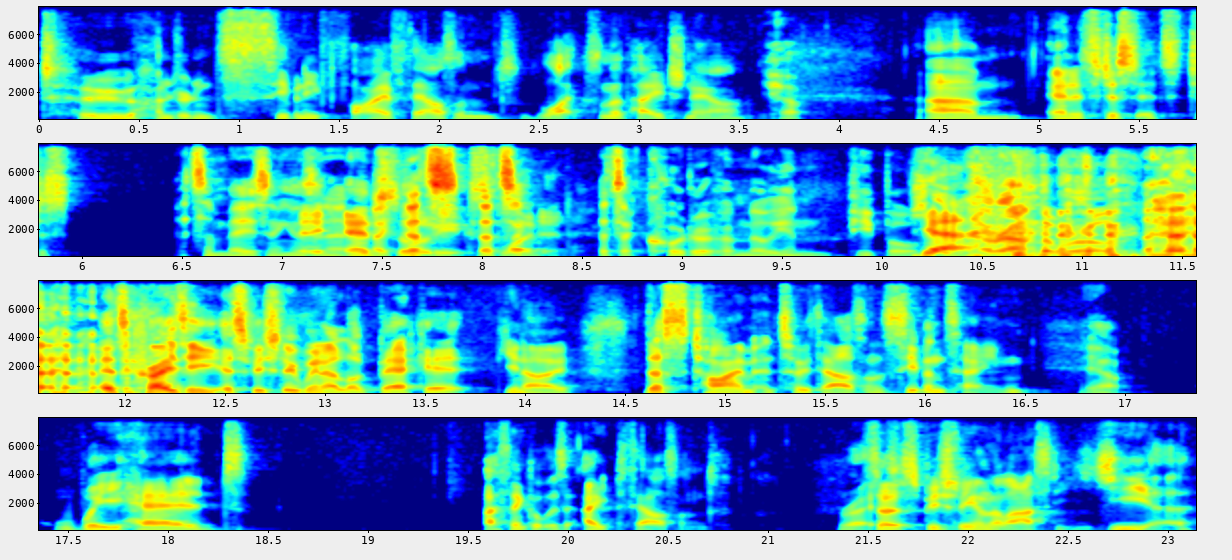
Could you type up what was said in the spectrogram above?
275,000 likes on the page now. Yep. Um, and it's just, it's just, It's amazing, isn't It it? absolutely that's, that's, a, exploded. that's a quarter of a million people Yeah. around the world. it's crazy, especially when I look back at, you know, this time in 2017, yeah. we had, I think it was 8,000. Right. So especially in the last year,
